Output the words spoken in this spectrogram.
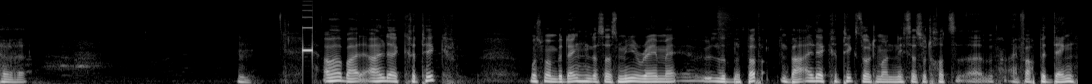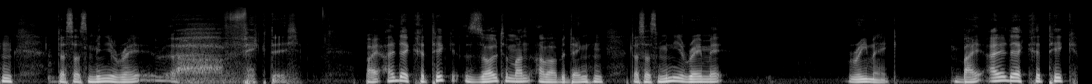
Hm. Aber bei all der Kritik muss man bedenken, dass das Mini-Ray bei all der Kritik sollte man nichtsdestotrotz äh, einfach bedenken, dass das Mini-Ray Ah, fick dich. Bei all der Kritik sollte man aber bedenken, dass das Mini-Ray Remake. bei all der Kritik,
